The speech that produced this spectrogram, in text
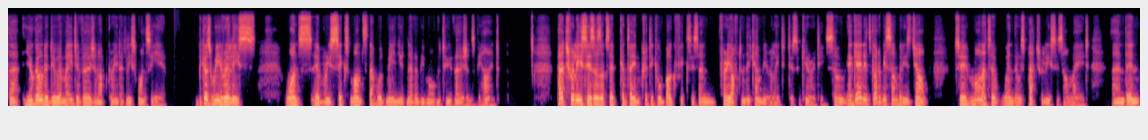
that you're going to do a major version upgrade at least once a year. Because we release once every six months, that would mean you'd never be more than two versions behind. Patch releases, as I've said, contain critical bug fixes, and very often they can be related to security. So again, it's got to be somebody's job to monitor when those patch releases are made, and then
